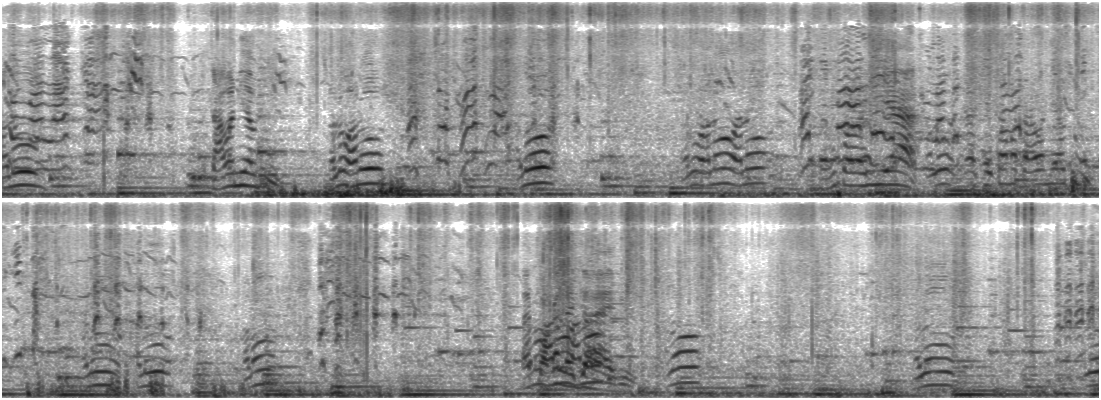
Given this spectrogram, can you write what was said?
હલો ટાવર નહીં આવતું hello hello hello hello hello hello હું યાર હલો ખેતામાં ટાવર નહીં આવતું હલો હલો હલો લઈ જાય hello hello hello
